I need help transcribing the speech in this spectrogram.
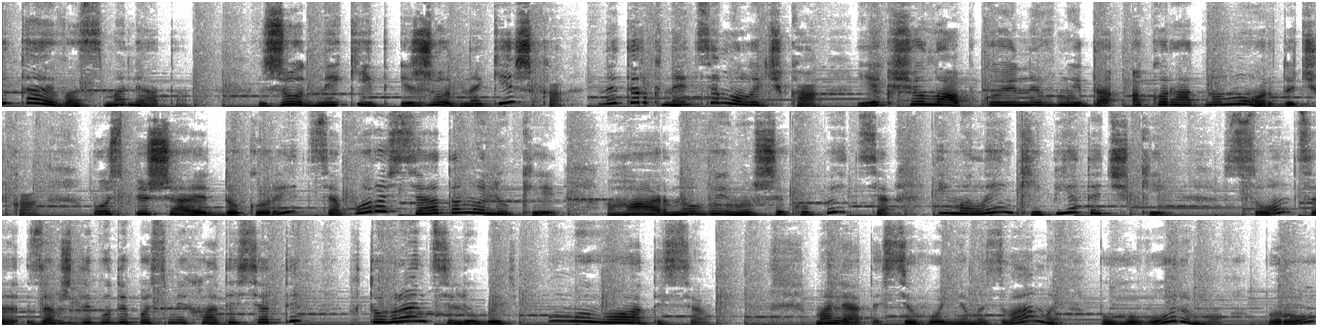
Вітаю вас, малята! Жодний кіт і жодна кішка не торкнеться молочка, якщо лапкою не вмита акуратно мордочка. Поспішають до кориця поросята малюки, гарно вимивши копиця і маленькі п'ятачки. Сонце завжди буде посміхатися тим, хто вранці любить умиватися. Малята, сьогодні ми з вами поговоримо про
